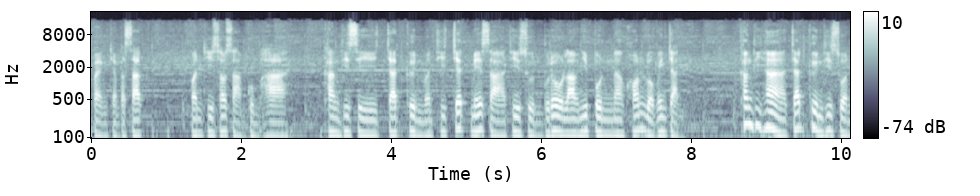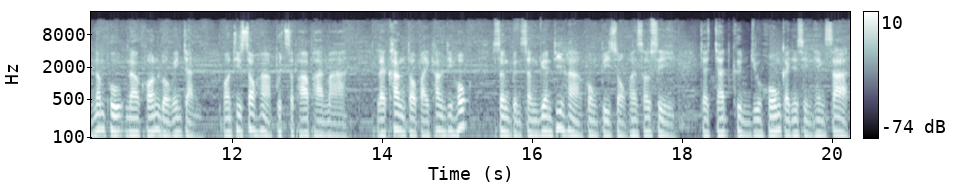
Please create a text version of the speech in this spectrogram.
แขวงจำปาสัก วันที่23กุมภาครั้งที่ 4 จัดขึ้นวันที่ 7 เมษาที่ศูนย์บุโรลาวญี่ปุ่นนครหลวงเวียงจันทน์ครั้งที่ 5 จัดขึ้นที่สวนน้ำพุนครหลวงเวียงจันทน์วันที่25พฤษภาผ่านมา และครั้งต่อไปครั้งที่ 6 ซึ่งเป็นสังเวียนที่5ของปี 2024 จะจัดขึ้นอยู่โฮงกายศิลป์แห่งชาติ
